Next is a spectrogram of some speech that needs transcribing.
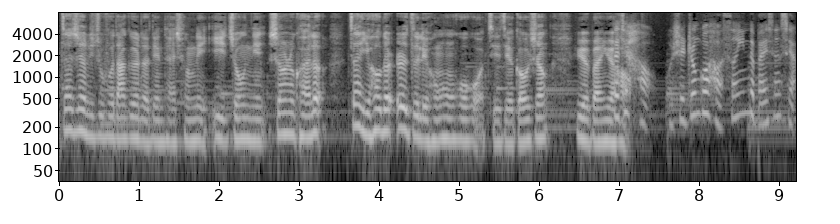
在这里祝福大哥的电台成立一周年生日快乐，在以后的日子里红红火火、节节高升，越办越好。大家好，我是中国好骚音的白想想。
